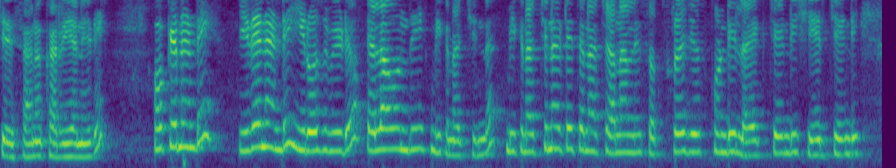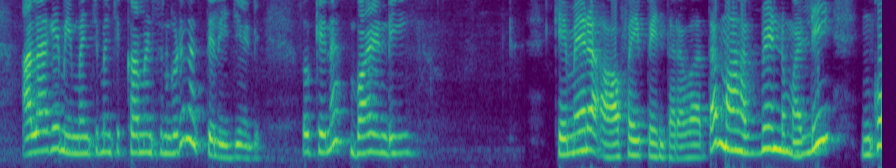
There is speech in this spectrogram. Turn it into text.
చేశాను కర్రీ అనేది. ఓకేనండి? ఇదేనండి ఈరోజు వీడియో. ఎలా ఉంది? మీకు నచ్చిందా? మీకు నచ్చినట్టయితే నా ఛానల్ని సబ్స్క్రైబ్ చేసుకోండి లైక్ చేయండి షేర్ చేయండి. అలాగే మీ మంచి మంచి కామెంట్స్ని కూడా నాకు తెలియజేయండి. ఓకేనా? బాయ్ అండి. కెమెరా ఆఫ్ అయిపోయిన తర్వాత మా హస్బెండ్ మళ్ళీ ఇంకో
